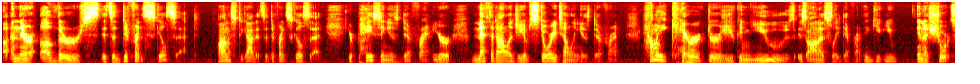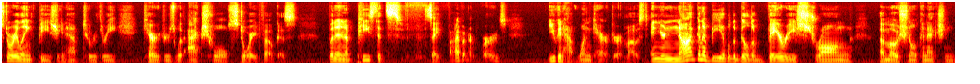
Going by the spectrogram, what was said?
uh, and there are other it's a different skill set honest to god it's a different skill set. Your pacing is different. Your methodology of storytelling is different. How many characters you can use is honestly different. You, you in a short story length piece you can have two or three characters with actual story focus. But in a piece that's say 500 words you can have one character at most. And you're not going to be able to build a very strong emotional connection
